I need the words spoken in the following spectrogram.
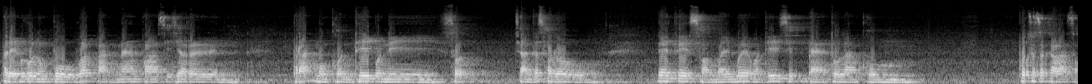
พระเดชพระคุณหลวงปู่วัดปากน้ำพาสิเจริญ พระมงคลเทพบุณีสดจันทสโร ได้เทศสอนไว้เมื่อวันที่ 18 ตุลาคม พุทธศักราช 2498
